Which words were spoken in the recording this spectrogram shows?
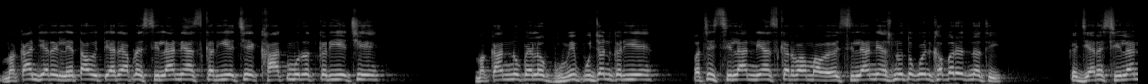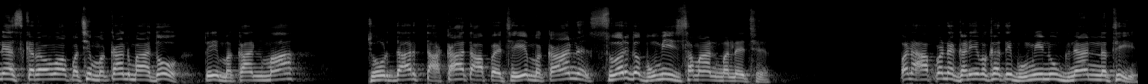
મકાન જ્યારે લેતા હોય ત્યારે આપણે શિલાન્યાસ કરીએ છીએ, ખાતમુહૂર્ત કરીએ છીએ. મકાનનું પહેલું ભૂમિપૂજન કરીએ, પછી શિલાન્યાસ કરવામાં આવે. શિલાન્યાસનું તો કોઈને ખબર જ નથી કે જ્યારે શિલાન્યાસ કરવામાં આવે, પછી મકાન બાંધો, તો એ મકાનમાં જોરદાર તાકાત આપે છે. એ મકાન સ્વર્ગ ભૂમિ સમાન બને છે. પણ આપણને ઘણી વખત એ ભૂમિનું જ્ઞાન નથી.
